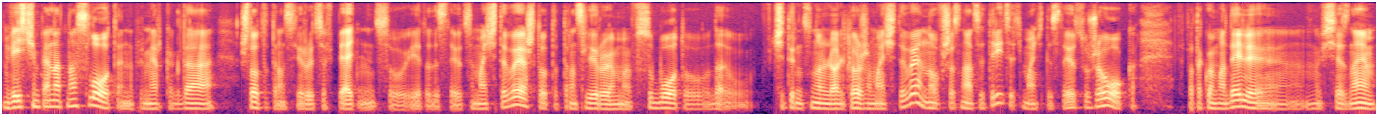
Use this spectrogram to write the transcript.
весь чемпионат на слоты, например, когда что-то транслируется в пятницу, и это достается Матч ТВ, что-то транслируемое в субботу, да, в 14.00 тоже Матч ТВ, но в 16.30 матч достается уже ОКО. По такой модели, мы все знаем,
